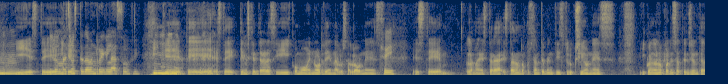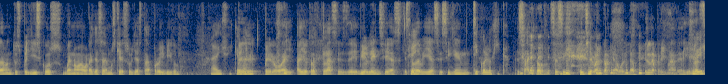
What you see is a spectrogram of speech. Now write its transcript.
y este y los maestros te daban reglazos y, que te este tienes que entrar así como en orden a los salones. Sí. Este la maestra está dando constantemente instrucciones y cuando no pones atención te daban tus pellizcos. Bueno ahora ya sabemos que eso ya está prohibido Ay, sí, qué pero, bueno. Pero hay, hay otras clases de violencias que todavía se siguen... Psicológica. Exacto, se siguen llevando a cabo en la, en la primaria y en las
